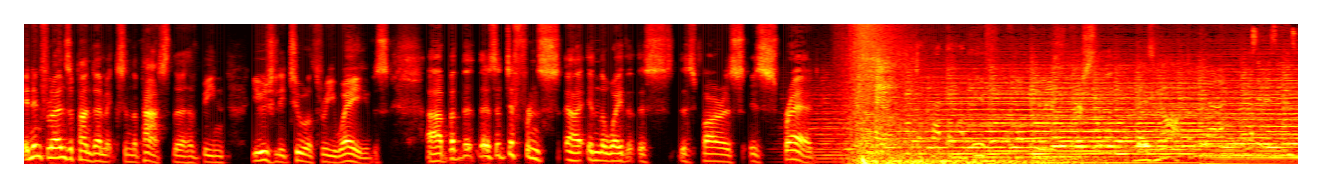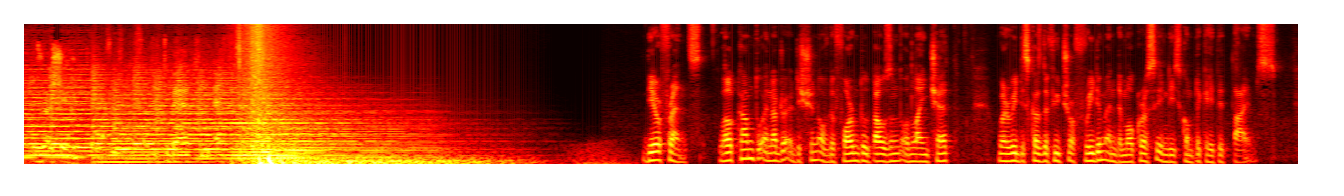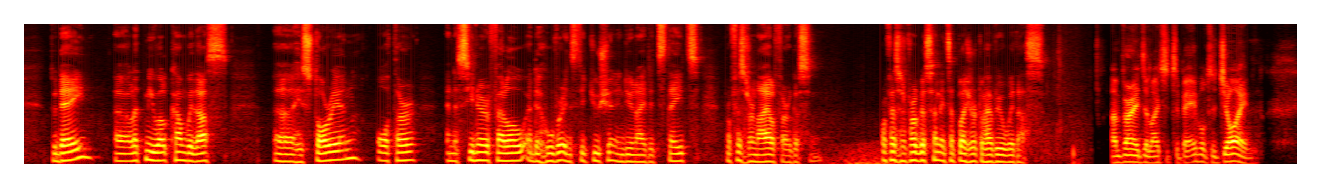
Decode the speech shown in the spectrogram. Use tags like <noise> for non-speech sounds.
In influenza pandemics in the past, there have been usually two or three waves. Uh, but th- there's a difference uh, in the way that this, this virus is spread. Dear friends, welcome to another edition of the Forum 2000 online chat, where we discuss the future of freedom and democracy in these complicated times. Today, uh, let me welcome with us a historian, author, and a senior fellow at the Hoover Institution in the United States, Professor Niall Ferguson. Professor Ferguson, it's a pleasure to have you with us. I'm very delighted to be able to join.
